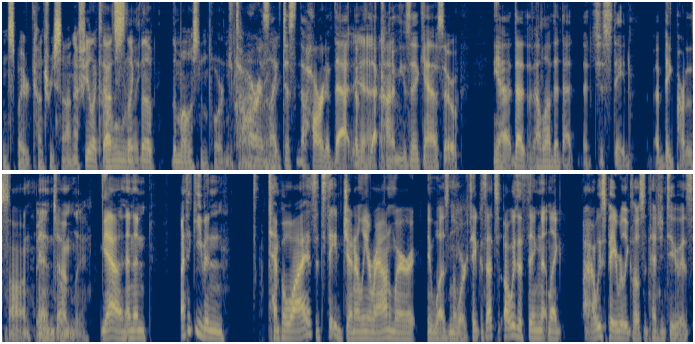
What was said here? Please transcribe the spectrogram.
inspired country song. I feel like that's like the the most important. guitar part, is right? like just the heart of that of Yeah. that kind of music yeah so yeah that i love that that that just stayed a big part of the song yeah, and um. Yeah, and then I think even tempo wise, it stayed generally around where it was in the work tape because that's always a thing that like I always pay really close attention to is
